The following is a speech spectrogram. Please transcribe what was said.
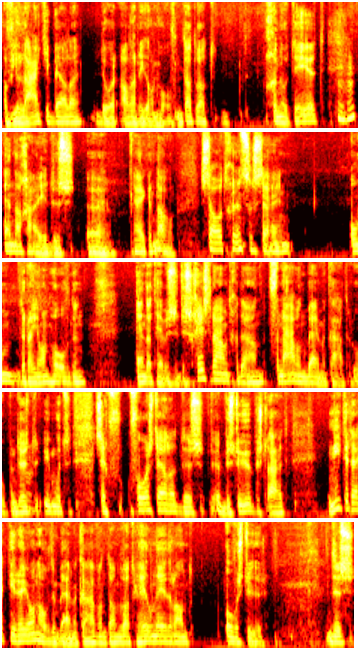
of je laat je bellen door alle rioolhoven. Dat wordt genoteerd. Mhm. En dan ga je dus uh, kijken, nou, zou het gunstig zijn om de rayonhoofden... En dat hebben ze dus gisteravond gedaan, vanavond bij elkaar te roepen. Dus u moet zich voorstellen, dus het bestuur besluit... niet direct die rayonhoofden bij elkaar, want dan wordt heel Nederland overstuur. Dus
